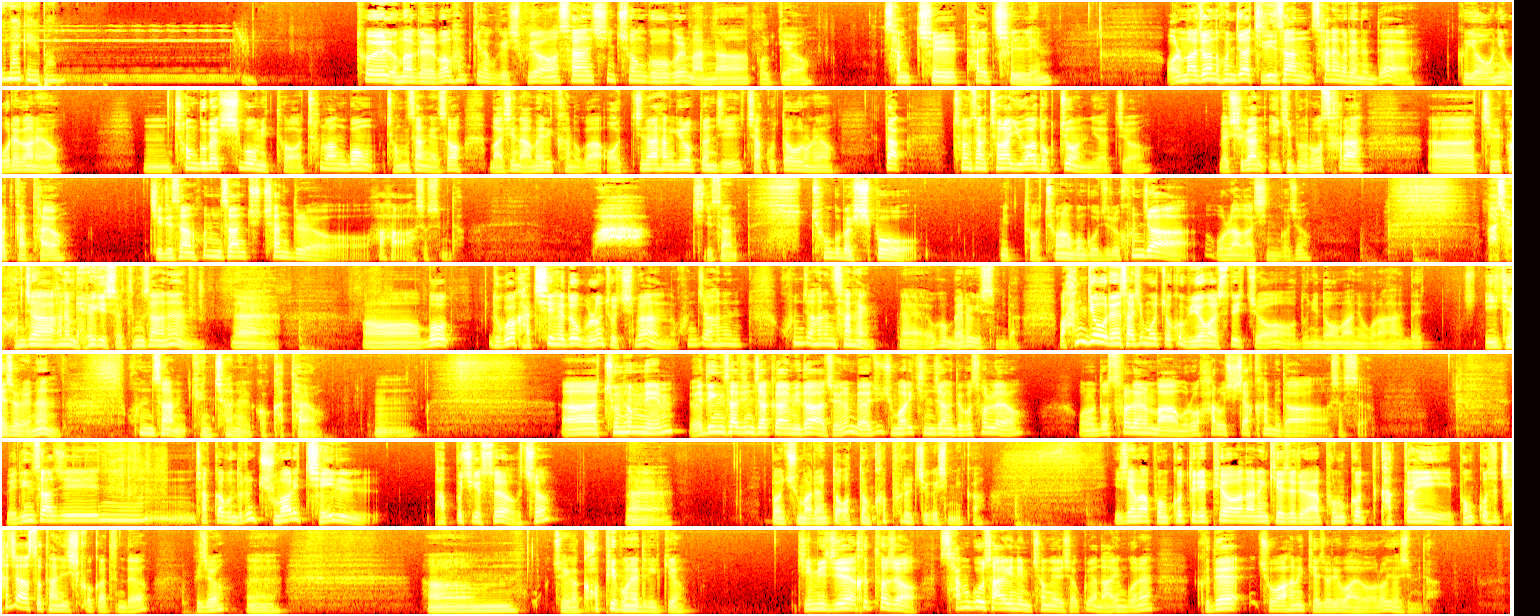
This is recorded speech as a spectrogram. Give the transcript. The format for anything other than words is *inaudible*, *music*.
음악 앨범 토요일 음악 앨범 함께 하고 계시고요. 사연 신청곡을 만나 볼게요. 3787님. 얼마 전 혼자 지리산 산행을 했는데 그 여운이 오래가네요. 음, 1915m 천왕봉 정상에서 마신 아메리카노가 어찌나 향기롭던지 자꾸 떠오르네요. 딱 천상천하 유아독존이었죠. 며칠간 이 기분으로 살아 아, 질것 같아요. 지리산 혼산 추천드려요. 하하 하셨습니다. 와, 지리산 1915m 천왕봉 고지를 혼자 올라가신 거죠. 맞아요. 혼자 하는 매력이 있어요. 등산은 네. 어, 뭐 누구와 같이 해도 물론 좋지만 혼자 하는 혼자 하는 산행 네, 이거 매력이 있습니다. 뭐 한겨울에는 사실 뭐 조금 위험할 수도 있죠. 눈이 너무 많이 오거나 하는데 이 계절에는 혼산 괜찮을 것 같아요. 음. 아, 준흠님, 웨딩 사진 작가입니다. 저희는 매주 주말이 긴장되고 설레요. 오늘도 설레는 마음으로 하루 시작합니다. 하셨어요. 웨딩 사진 작가분들은 주말이 제일 바쁘시겠어요. 그렇죠? 네. 이번 주말에는 또 어떤 커플을 찍으십니까? 이제 막 봄꽃들이 피어나는 계절이라 봄꽃 가까이 봄꽃을 찾아서 다니실 것 같은데요. 그죠? 네. 음, 저희가 커피 보내드릴게요. 김희지의 흩어져 3942님 청해 주셨고요. 나인권의 그대 좋아하는 계절이 와요로 이어집니다.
